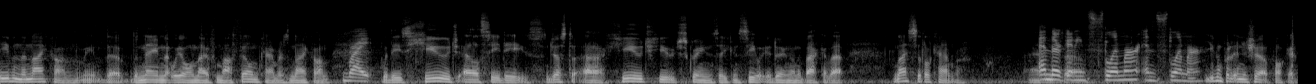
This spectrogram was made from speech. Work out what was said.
even the Nikon, I mean, the, the name that we all know from our film cameras, Nikon. Right. With these huge LCDs, just a, a huge, huge screen so you can see what you're doing on the back of that. Nice little camera. And they're uh, getting slimmer and slimmer. You can put it in your shirt pocket,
